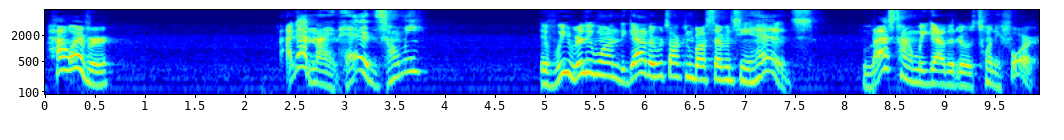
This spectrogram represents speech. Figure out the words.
However, I got nine heads, homie. If we really wanted to gather, we're talking about 17 heads. Last time we gathered, it was 24.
